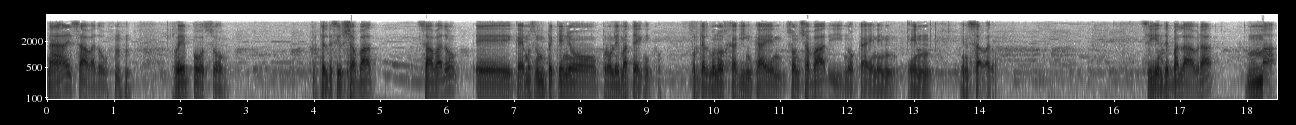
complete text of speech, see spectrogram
Nada de sábado, reposo. Porque al decir Shabbat, sábado, eh, caemos en un pequeño problema técnico. Porque algunos Hagin caen, son Shabbat y no caen en, en, en sábado. Siguiente palabra, ma.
